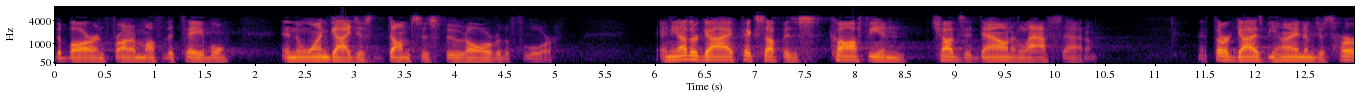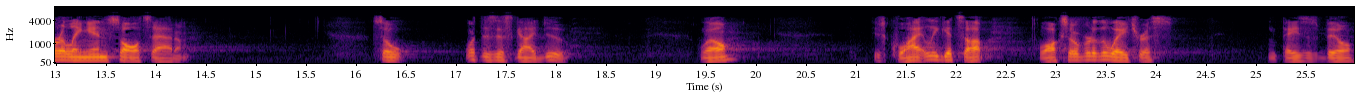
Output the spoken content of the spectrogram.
the bar in front of him, off of the table and the one guy just dumps his food all over the floor. And the other guy picks up his coffee and chugs it down and laughs at him. And the third guy's behind him just hurling insults at him. So, what does this guy do? Well, he just quietly gets up, walks over to the waitress, and pays his bill,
